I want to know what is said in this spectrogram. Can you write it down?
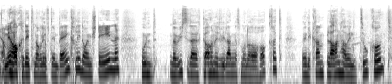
Ja, wir hocken jetzt noch ein bisschen auf dem Bänkchen hier im Stehen und wir wissen eigentlich gar nicht, wie lange wir noch hocken, wenn ich keinen Plan habe, wenn der Zug kommt.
